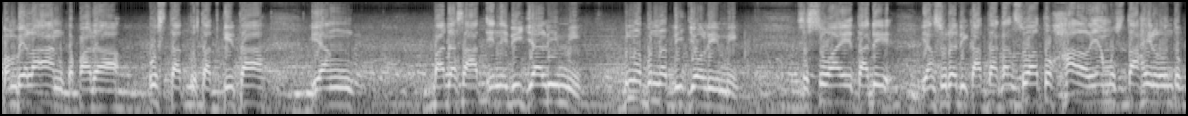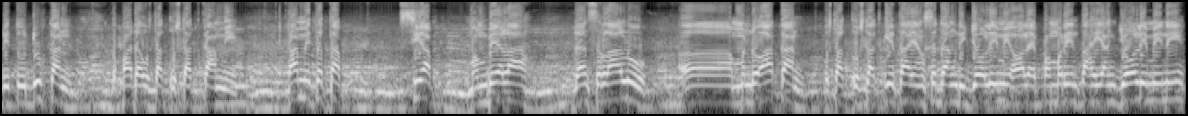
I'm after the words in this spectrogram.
pembelaan kepada ustadz-ustadz kita yang pada saat ini dijalimi, benar-benar dijolimi sesuai tadi yang sudah dikatakan suatu hal yang mustahil untuk dituduhkan kepada ustadz-ustadz kami. Kami tetap siap membela dan selalu eh, mendoakan ustadz-ustadz kita yang sedang dijolimi oleh pemerintah yang jolim ini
